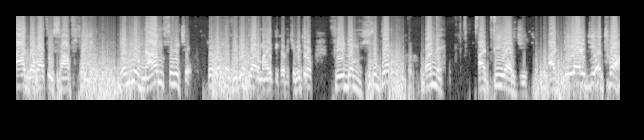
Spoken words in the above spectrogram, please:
આ દવાથી સાફ થઈ જાય. એમનું નામ શું છે? તો તમને વિગતવાર માહિતી કરી છે. મિત્રો, ફ્રીડમ સુપર અને આ ટીઆરજી. આ ટીઆરજી અથવા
